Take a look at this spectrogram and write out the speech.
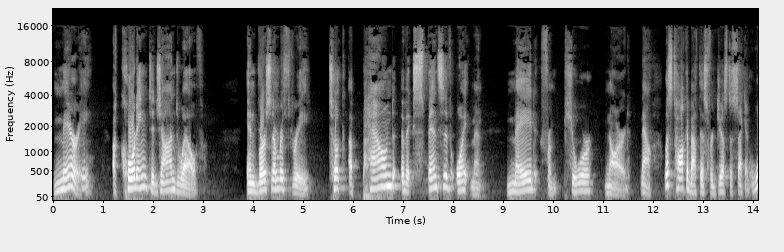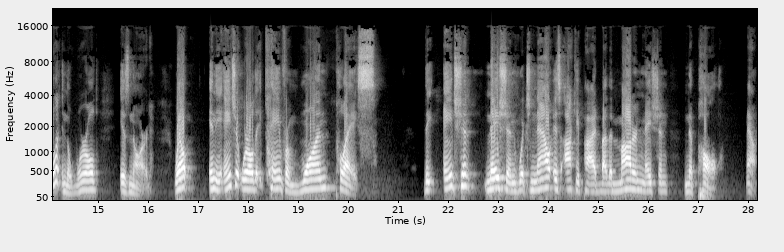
Mary, according to John 12, in verse number 3, took a pound of expensive ointment made from pure nard. Now, let's talk about this for just a second. What in the world is nard? Well, in the ancient world, it came from one place. The ancient nation, which now is occupied by the modern nation Nepal. Now,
